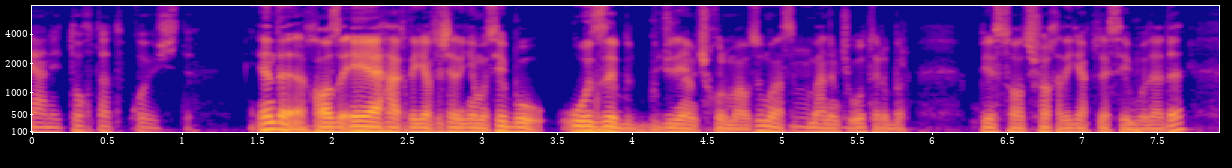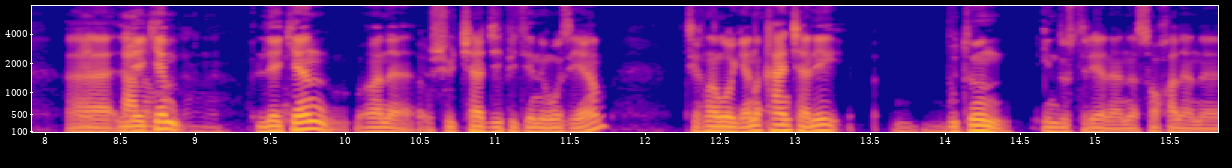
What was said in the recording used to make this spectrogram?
Ya'ni to'xtatib qo'yishdi. Endi hozir ai haqida gaplashadigan bo'lsak bu o'zi juda yam chuqur mavzu. Mas- manimcha o'tirib bir besh soat shu haqida gaplashsak bo'ladi. E, lekin. lekin mana shu chat gptni o'zi ham texnologiyani qanchalik butun industriyalarni sohalarni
